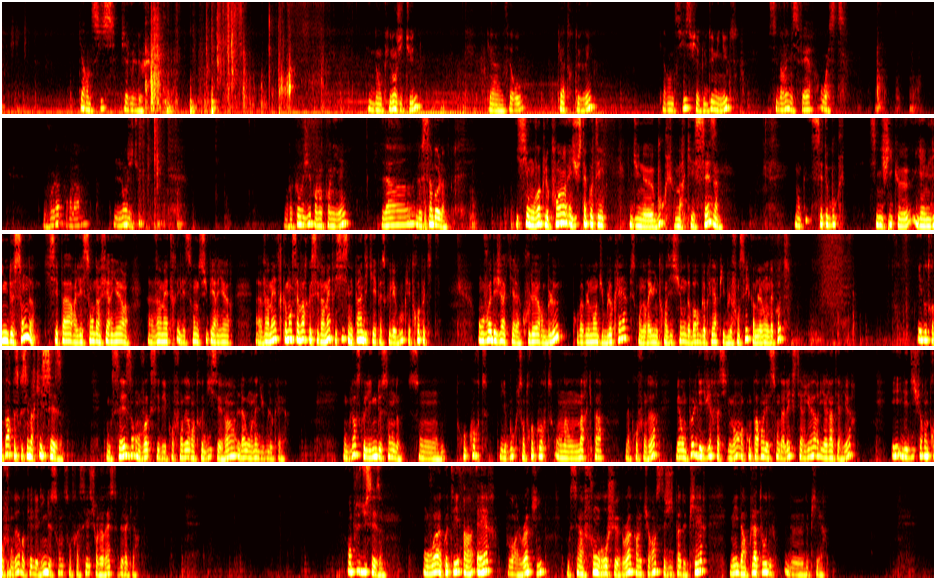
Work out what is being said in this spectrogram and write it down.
46,2. Donc, longitude, 0,4 degrés, 46,2 minutes. Et c'est dans l'hémisphère ouest. Voilà pour la longitude. On va corriger pendant qu'on y est là, le symbole. Ici, on voit que le point est juste à côté d'une boucle marquée 16. Donc, cette boucle signifie qu'il y a une ligne de sonde qui sépare les sondes inférieures à 20 mètres et les sondes supérieures à 20 mètres. Comment savoir que c'est 20 mètres? Ici, ce n'est pas indiqué parce que les boucles est trop petite. On voit déjà qu'il y a la couleur bleue, probablement du bleu clair, puisqu'on aurait eu une transition d'abord bleu clair puis bleu foncé, comme le long de la côte et d'autre part parce que c'est marqué 16. Donc 16, on voit que c'est des profondeurs entre 10 et 20, là où on a du bleu clair. Donc lorsque les lignes de sonde sont trop courtes, les boucles sont trop courtes, on ne marque pas la profondeur, mais on peut le déduire facilement en comparant les sondes à l'extérieur et à l'intérieur, et les différentes profondeurs auxquelles les lignes de sonde sont tracées sur le reste de la carte. En plus du 16, on voit à côté un R pour un rocky. c'est un fond rocheux. Rock, en l'occurrence, il ne s'agit pas de pierre, mais d'un plateau de, pierre.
